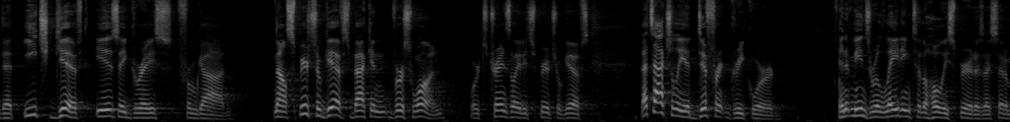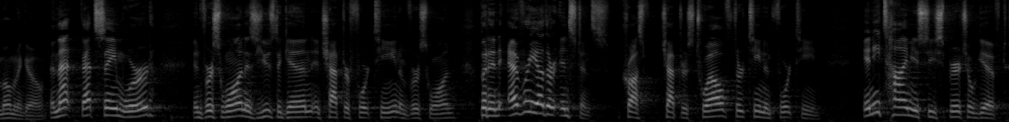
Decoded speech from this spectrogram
that each gift is a grace from God. Now, spiritual gifts, back in verse 1, where it's translated spiritual gifts, that's actually a different Greek word. And it means relating to the Holy Spirit, as I said a moment ago. And that, that same word in verse 1 is used again in chapter 14 and verse 1. But in every other instance, across chapters 12, 13, and 14. Anytime you see spiritual gift,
